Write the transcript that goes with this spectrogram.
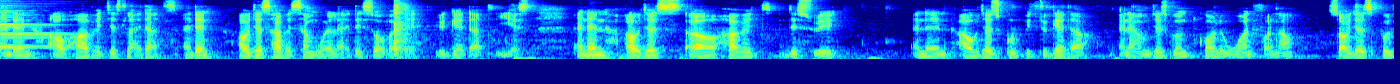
and then I'll have it just like that. And then I'll just have it somewhere like this over there. You get that? Yes. And then I'll just uh, have it this way. And then I'll just group it together and I'm just going to call it one for now. So I'll just put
